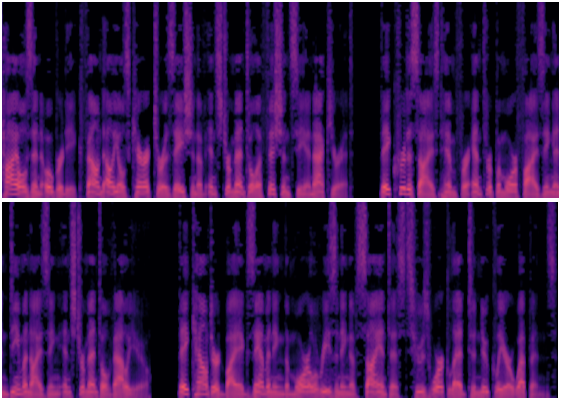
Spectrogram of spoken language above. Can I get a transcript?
Tiles and Oberdiek found Ellul's characterization of instrumental efficiency inaccurate. They criticized him for anthropomorphizing and demonizing instrumental value. They countered by examining the moral reasoning of scientists whose work led to nuclear weapons.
